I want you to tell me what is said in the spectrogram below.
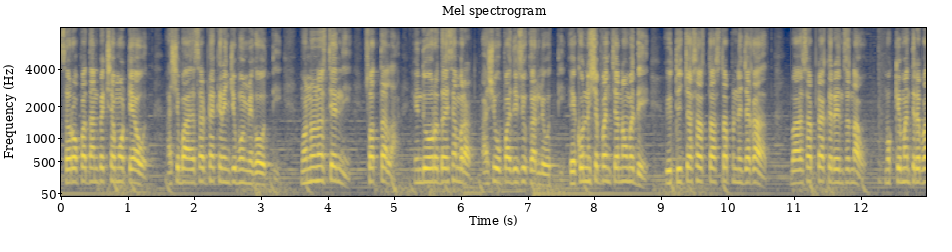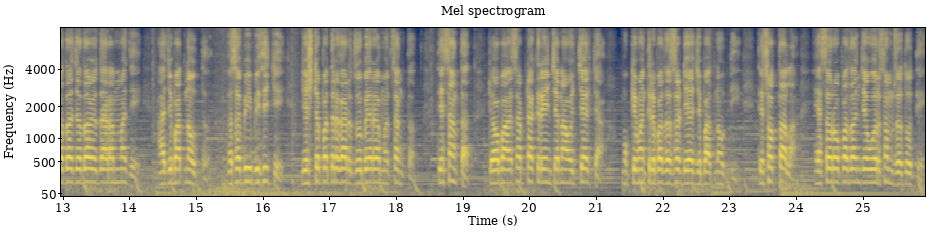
सर्व पदांपेक्षा मोठे आहोत अशी बाळासाहेब ठाकरेंची भूमिका होती. म्हणूनच त्यांनी स्वतःला हिंदू हृदय सम्राट अशी उपाधी स्वीकारली होती. एकोणीसशे पंच्याण्णवमध्ये युतीच्या सत्ता स्थापनेच्या काळात बाळासाहेब ठाकरेंचं नाव मुख्यमंत्रीपदाच्या दावेदारांमध्ये अजिबात नव्हतं असं बी बी सीचे ज्येष्ठ पत्रकार जुबेर अहमद सांगतात. ते सांगतात तेव्हा बाळासाहेब ठाकरे यांच्या नावाची चर्चा मुख्यमंत्रीपदासाठी अजिबात नव्हती. ते स्वतःला या सर्व पदांच्या वर समजत होते.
